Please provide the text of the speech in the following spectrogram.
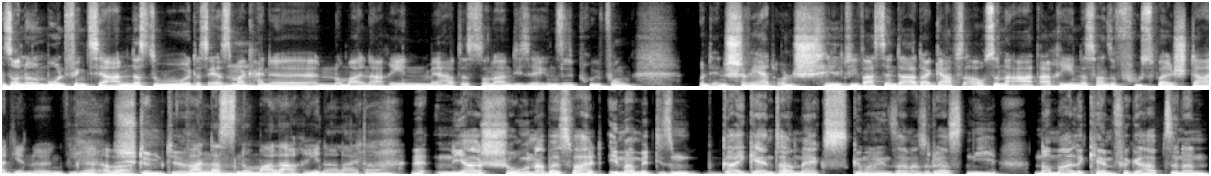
Sonne und Mond fing es ja an, dass du das erste Mal Mhm. keine normalen Arenen mehr hattest, sondern diese Inselprüfung. Und in Schwert und Schild, wie war es denn da? Da gab es auch so eine Art Arenen, das waren so Fußballstadien irgendwie, ne? Aber Stimmt, ja. waren das normale Arenaleiter? Ne, Ja, schon, aber es war halt immer mit diesem Gigantamax gemeinsam. Also du hast nie normale Kämpfe gehabt, sondern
